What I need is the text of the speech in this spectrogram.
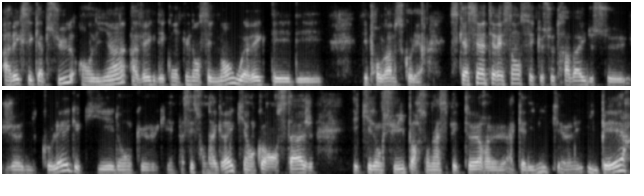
avec ces capsules en lien avec des contenus d'enseignement ou avec des, programmes scolaires. Ce qui est assez intéressant, c'est que ce travail de ce jeune collègue qui est donc euh, qui vient de passer son agrès, qui est encore en stage et qui est donc suivi par son inspecteur euh, académique euh, IPR,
